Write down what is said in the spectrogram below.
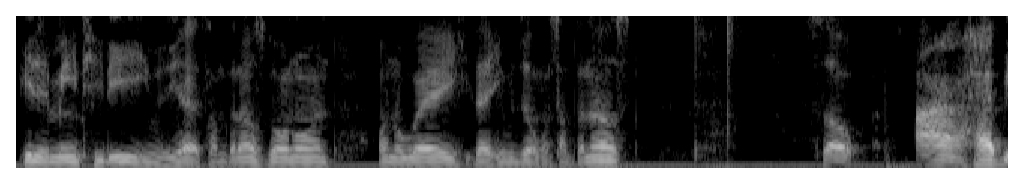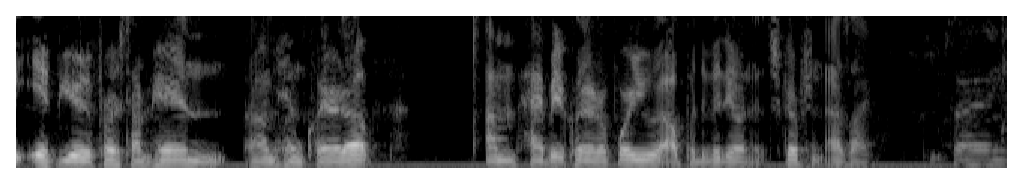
He didn't mean TD. He, he had something else going on on the way that he was dealing with something else. So I'm happy if you're the first time hearing um, him clear it up. I'm happy to clear it up for you. I'll put the video in the description as I keep saying.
